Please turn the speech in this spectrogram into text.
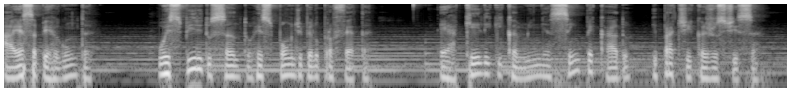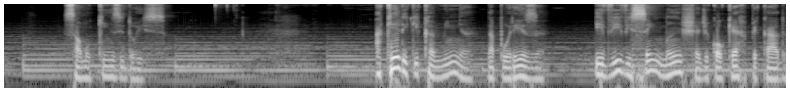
A essa pergunta, o Espírito Santo responde pelo profeta: É aquele que caminha sem pecado e pratica justiça. Salmo 15, 2. Aquele que caminha na pureza e vive sem mancha de qualquer pecado,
